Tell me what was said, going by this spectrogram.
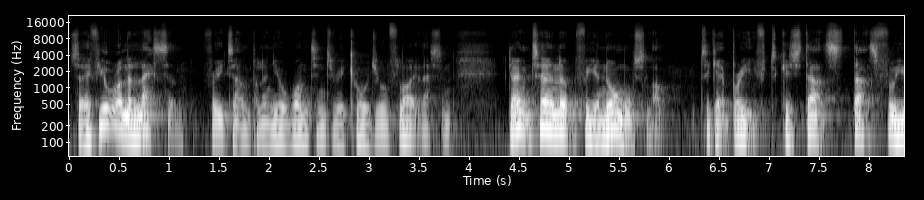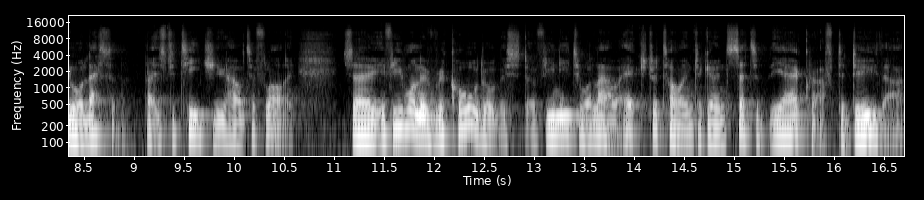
So if you're on a lesson, for example, and you're wanting to record your flight lesson, don't turn up for your normal slot to get briefed because that's that's for your lesson. That is to teach you how to fly. So if you want to record all this stuff, you need to allow extra time to go and set up the aircraft to do that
